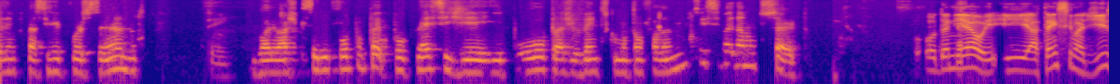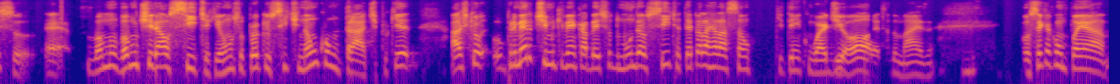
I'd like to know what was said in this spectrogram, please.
exemplo, que está se reforçando. Sim. Agora, eu acho que se ele for para o PSG e, ou para a Juventus, como estão falando, não sei se vai dar muito certo. Ô Daniel, e, e, até em cima disso, é, vamos, vamos tirar o City aqui, vamos supor que o City não contrate, porque acho que o, o, primeiro time que vem à cabeça de todo mundo é o City, até pela relação que tem com Guardiola e tudo mais. Né? Você que acompanha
